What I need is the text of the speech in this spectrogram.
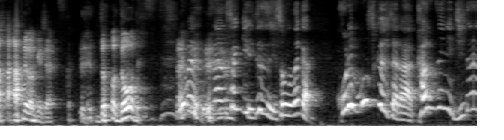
ああるわけじゃないですか。どう、どうです？やっぱりさっき言ってたようにそのなんかこれもしかしたら完全に時代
